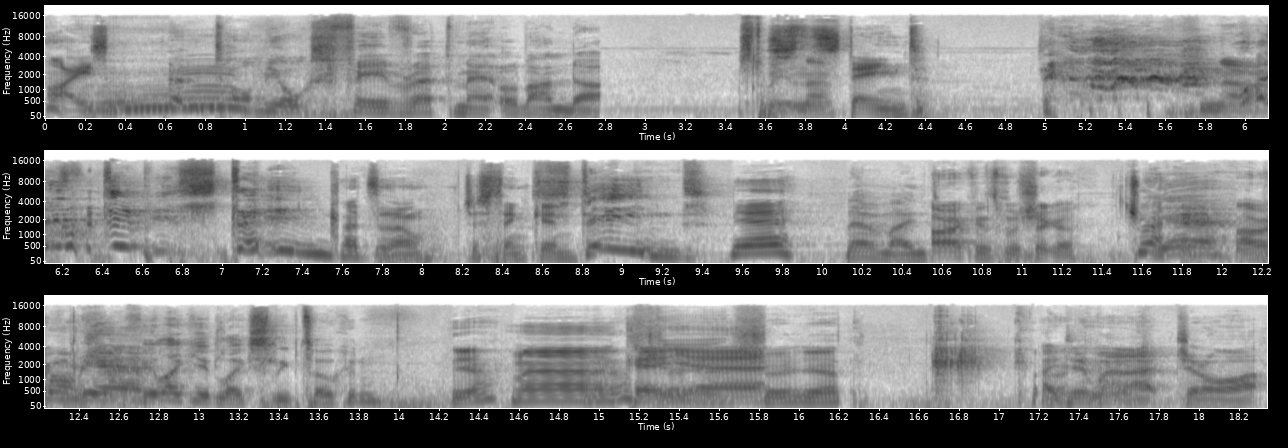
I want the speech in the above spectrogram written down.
oh, he's Do Thom Yorke's favourite metal band are? Sweet, no, Staind. no. Why would it be Staind? I don't know. Just thinking. Staind? Yeah. Never mind. I reckon it's more Sugar. Do you reckon? Yeah, I reckon prob- so. I yeah. feel like you'd like Sleep Token. Yeah. Uh, okay. sure, yeah. Sure. Yeah. I didn't want that. Do you know what?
